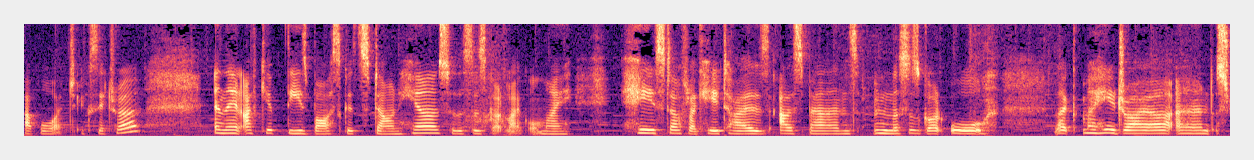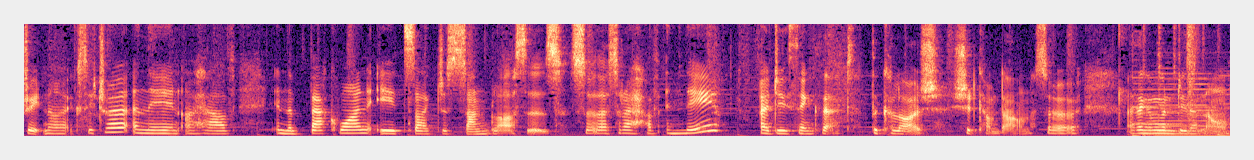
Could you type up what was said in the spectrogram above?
Apple Watch, etc. And then I've kept these baskets down here. So this has got like all my hair stuff like hair ties, Alice bands. And this has got all like my hair dryer and straightener, etc. And then I have in the back one it's like just sunglasses. So that's what I have in there. I do think that the collage should come down. So I think I'm gonna do that now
